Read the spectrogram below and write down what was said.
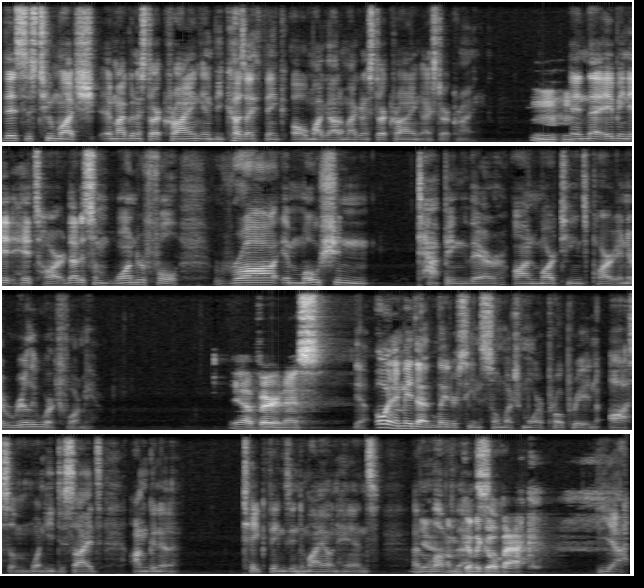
this is too much. Am I going to start crying? And because I think, oh my God, am I going to start crying? I start crying. Mm-hmm. And that, I mean, it hits hard. That is some wonderful, raw emotion tapping there on Martine's part, and it really worked for me. yeah, very nice. Yeah. Oh, and it made that later scene so much more appropriate and awesome when he decides, I'm going to take things into my own hands. I Yeah, love I'm that. gonna go so- back. Yeah,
